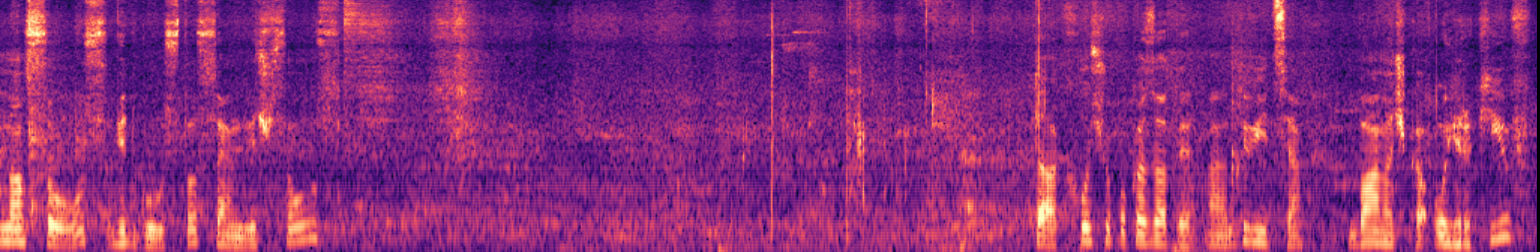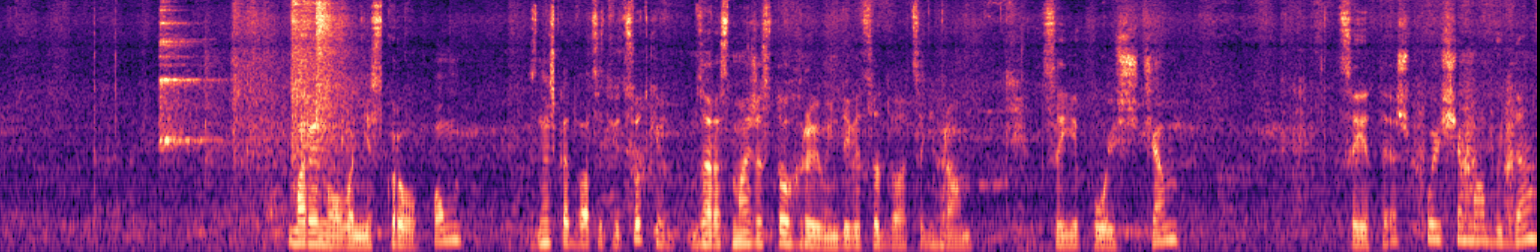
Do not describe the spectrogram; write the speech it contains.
На соус від густо, сендвіч соус. Так, хочу показати, дивіться, баночка огірків. Мариновані з кропом. Знижка 20%, зараз майже 100 гривень, 920 грам. Це є Польща. Це є теж Польща, мабуть, так? Да?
